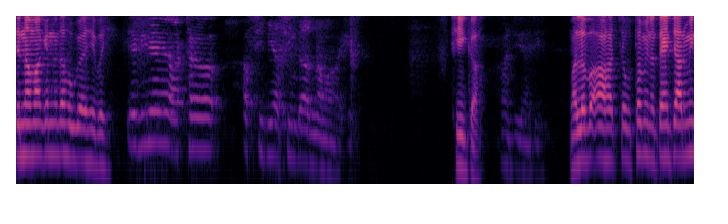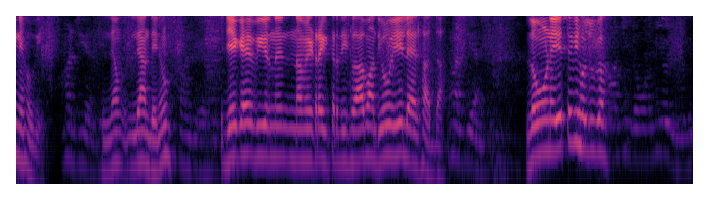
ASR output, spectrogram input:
ਤੇ ਨਵਾਂ ਕਿੰਨੇ ਦਾ ਹੋਊਗਾ ਇਹ ਬਈ? ਇਹ ਵੀਰੇ 8 80 82 ਦਾ ਨਵਾਂ ਇਹ। ਠੀਕ ਆ। ਹਾਂਜੀ ਹਾਂਜੀ। ਮਤਲਬ ਆਹ ਚੌਥਾ ਮਹੀਨਾ ਤਿੰਨ ਚਾਰ ਮਹੀਨੇ ਹੋ ਗਏ। ਹਾਂਜੀ ਹਾਂਜੀ। ਲਿਆ- ਲਿਆਂਦੇ ਨੂੰ। ਹਾਂਜੀ ਹਾਂਜੀ। ਜੇ ਕਿਸੇ ਵੀਰ ਨੇ ਨਵੇਂ ਟਰੈਕਟਰ ਦੀ ਸਲਾਹ ਆਂਦੀ ਉਹ ਇਹ ਲੈ ਸਕਦਾ। ਹਾਂਜੀ ਹਾਂਜੀ। ਲੋਨ ਇਹ ਤੇ ਵੀ ਹੋ ਜਾਊਗਾ? ਹਾਂਜੀ ਲੋਨ ਵੀ ਹੋ ਜੂਗੀ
